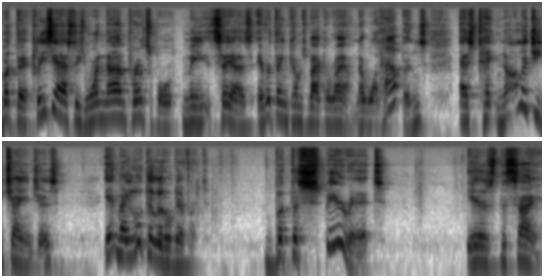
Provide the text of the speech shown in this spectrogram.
But the Ecclesiastes 1 9 principle me it says everything comes back around. Now, what happens as technology changes, it may look a little different, but the spirit is the same.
